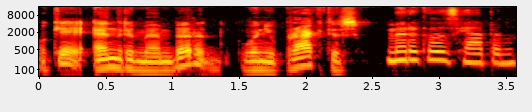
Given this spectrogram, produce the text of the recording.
okay and remember when you practice Miracles happen.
